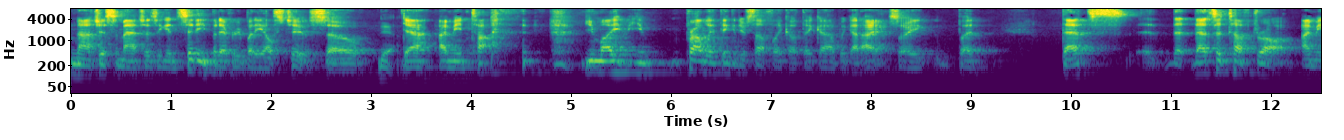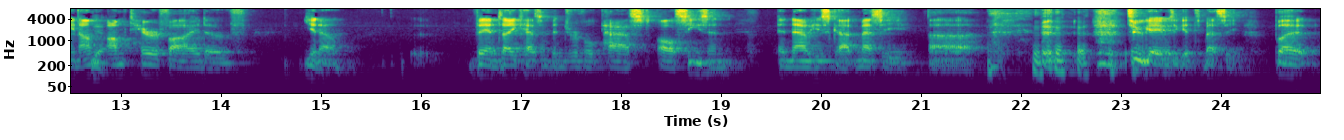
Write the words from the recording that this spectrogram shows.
not just the matches against City but everybody else too. So Yeah. yeah. I mean top, you might you probably thinking to yourself like oh thank God we got Ajax right but that's that, that's a tough draw. I mean I'm Yeah. I'm terrified of you know Van Dijk hasn't been dribbled past all season, and now he's got Messi. Uh, two games against Messi, but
